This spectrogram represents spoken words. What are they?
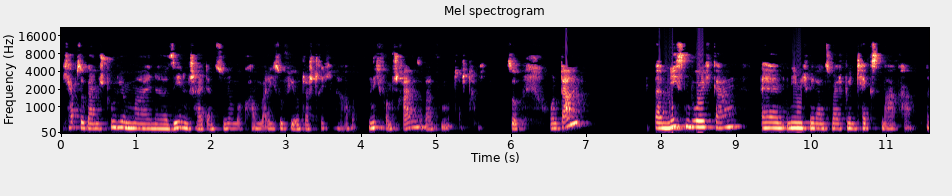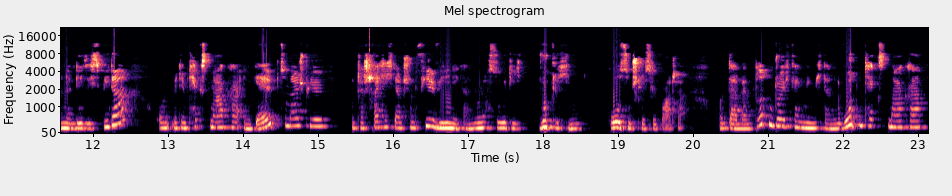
Ich habe sogar im Studium mal eine Sehnenscheidentzündung bekommen, weil ich so viel unterstrichen habe. Nicht vom Schreiben, sondern vom Unterstreichen. So. Und dann beim nächsten Durchgang äh, nehme ich mir dann zum Beispiel einen Textmarker und dann lese ich es wieder und mit dem Textmarker in Gelb zum Beispiel unterstreiche ich dann schon viel weniger, nur noch so die wirklichen großen Schlüsselworte. Und dann beim dritten Durchgang nehme ich dann einen roten Textmarker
